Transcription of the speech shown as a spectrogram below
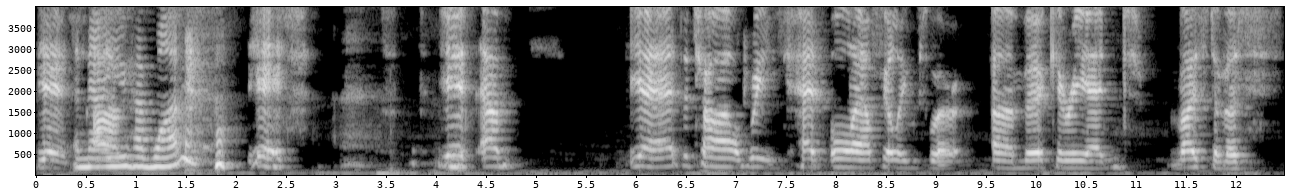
Yes. and now um, you have one. Yes. Yes. Um. Yeah. As a child, we had all our fillings were uh, mercury, and most of us,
